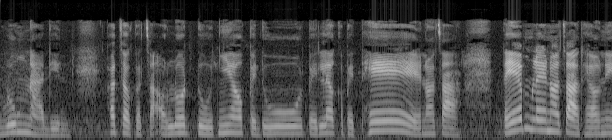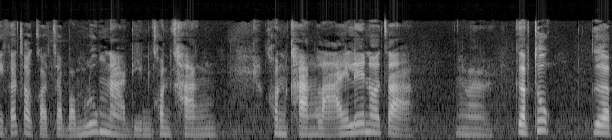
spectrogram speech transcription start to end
ำรุงนาดินเขาเจ้าก็จะเอารถดูดเงี้ยวไปดูดไปแล้วก็ไปเทเนาะจ้ะเต็มเลยเนาะจ้ะแถวนี้เขาเจ้าก็จะบำรุงนาดินค่อนข้างค่อนข้างหลายเลยเนาะจ้ะอ่าเกือบทุกเกือบ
